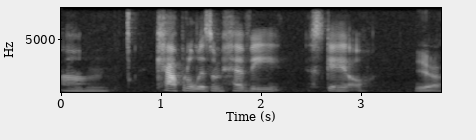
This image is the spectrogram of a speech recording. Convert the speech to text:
um, capitalism heavy scale. Yeah.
